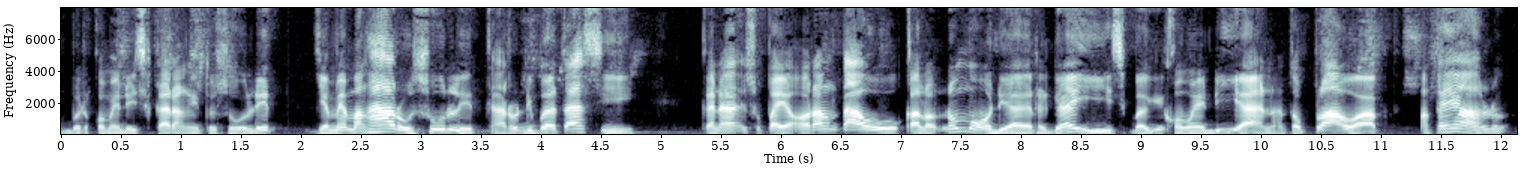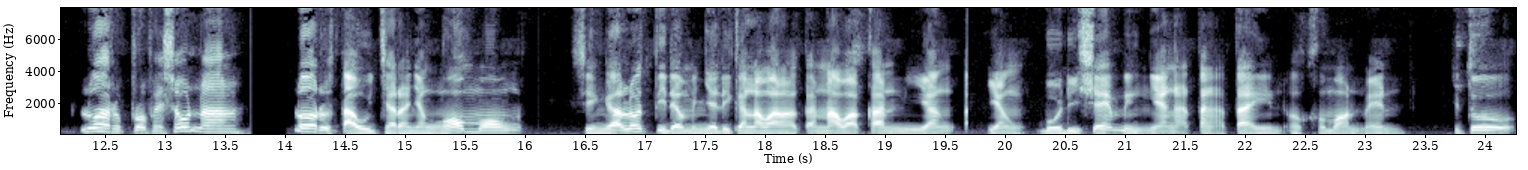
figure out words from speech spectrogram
berkomedi sekarang itu sulit ya memang harus sulit harus dibatasi. Karena supaya orang tahu kalau lo mau dihargai sebagai komedian atau pelawak makanya lo, lo harus profesional. Lo harus tahu caranya ngomong sehingga lo tidak menjadikan lawakan-lawakan yang yang body shaming yang ngata-ngatain. Oh come on man. Itu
